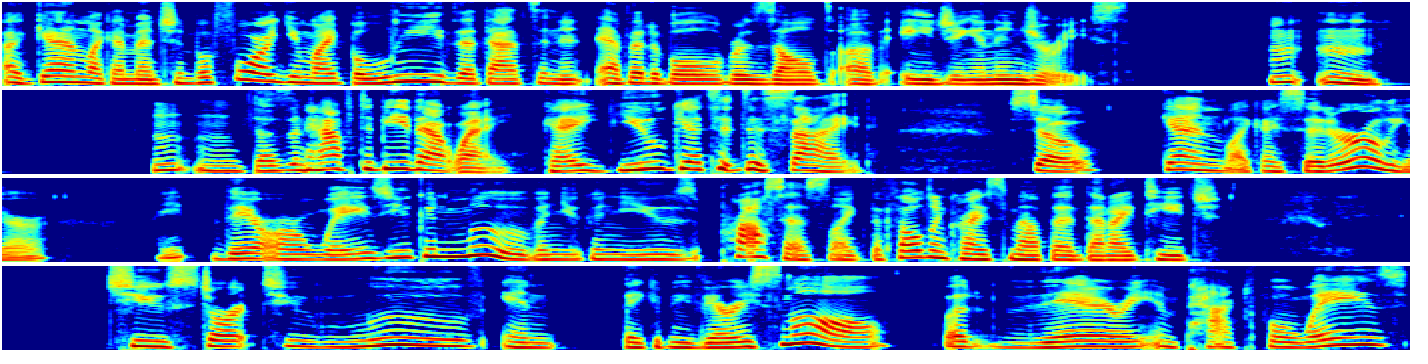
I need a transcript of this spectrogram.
again, like I mentioned before, you might believe that that's an inevitable result of aging and injuries. Mm-mm. Mm-mm. Doesn't have to be that way. Okay. You get to decide. So again, like I said earlier, right, there are ways you can move and you can use process like the Feldenkrais method that I teach to start to move in, they could be very small, but very impactful ways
